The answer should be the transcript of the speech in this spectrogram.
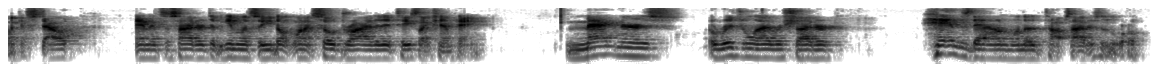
like a stout and it's a cider to begin with, so you don't want it so dry that it tastes like champagne. Magner's original Irish cider, hands down one of the top ciders in the world.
